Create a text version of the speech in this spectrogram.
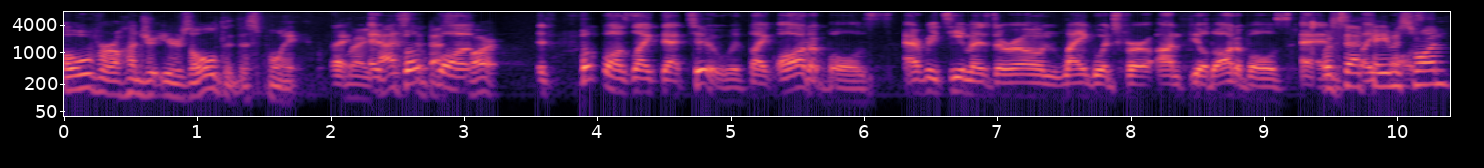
over hundred years old at this point. Right. Right. And That's the best part. football's like that too with like audibles. Every team has their own language for on-field audibles. And What's that famous calls. one?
